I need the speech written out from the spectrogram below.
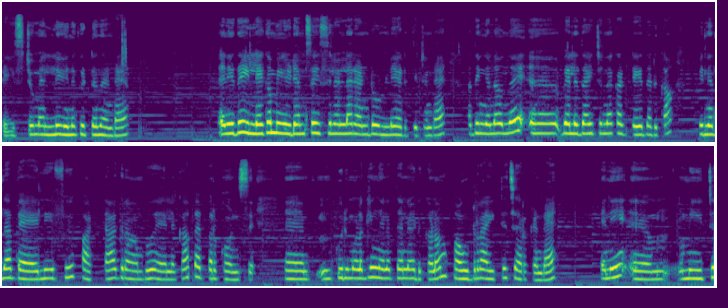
ടേസ്റ്റും എല്ലാം ഇതിന് കിട്ടുന്നുണ്ട്. ഇനി ഇത് ഇല്ലേക്ക് മീഡിയം സൈസിലുള്ള രണ്ട് ഉള്ളി എടുത്തിട്ടുണ്ട്. അതിങ്ങനെ ഒന്ന് വലുതായിട്ട് തന്നെ കട്ട് ചെയ്തെടുക്കാം. പിന്നെ ഇതാ ബേ ലീഫ് പട്ട ഗ്രാമ്പു ഏലക്ക പെപ്പർ കോൺസ് കുരുമുളക് ഇങ്ങനെ തന്നെ എടുക്കണം. പൗഡറായിട്ട് ചേർക്കണ്ടേ. ഇനി മീറ്റ്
